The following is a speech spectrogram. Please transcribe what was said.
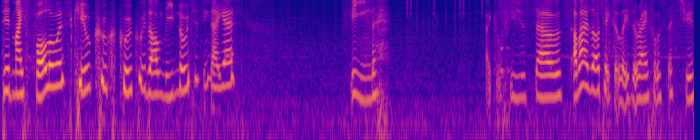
did my followers kill Cook Cook without me noticing, I guess? Fiend. Microfusion cells. I might as well take the laser rifles, that's true.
